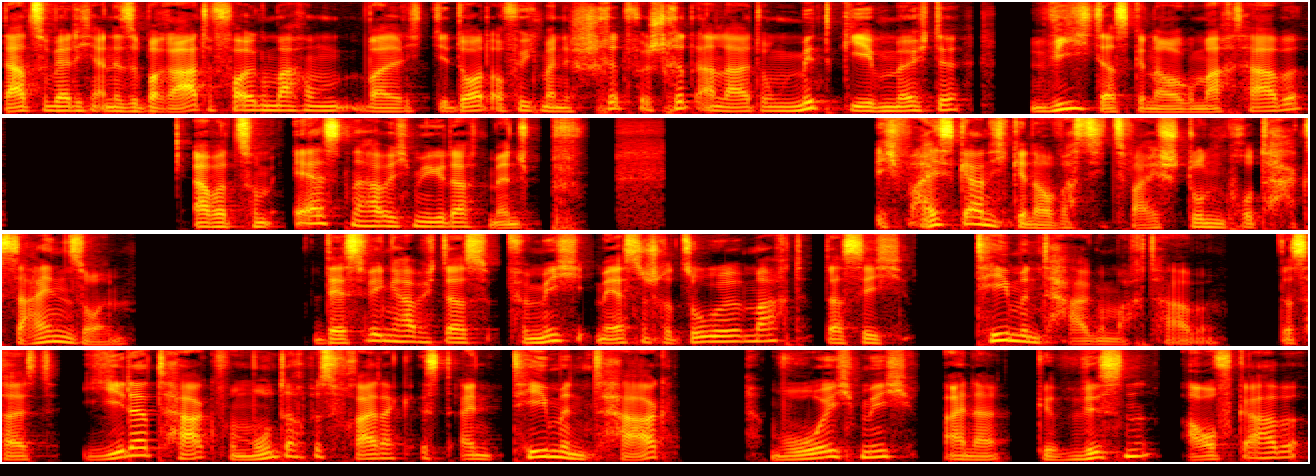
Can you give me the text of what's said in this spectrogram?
Dazu werde ich eine separate Folge machen, weil ich dir dort auch wirklich meine Schritt-für-Schritt-Anleitung mitgeben möchte, wie ich das genau gemacht habe. Aber zum ersten habe ich mir gedacht, Mensch, pff, ich weiß gar nicht genau, was die zwei Stunden pro Tag sein sollen. Deswegen habe ich das für mich im ersten Schritt so gemacht, dass ich Thementage gemacht habe. Das heißt, jeder Tag von Montag bis Freitag ist ein Thementag, wo ich mich einer gewissen Aufgabe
